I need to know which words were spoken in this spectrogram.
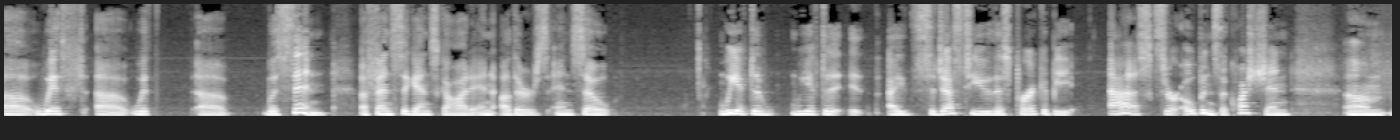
uh, with uh, with uh, with sin, offense against God and others, and so we have to we have to i suggest to you this pericope asks or opens the question um,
